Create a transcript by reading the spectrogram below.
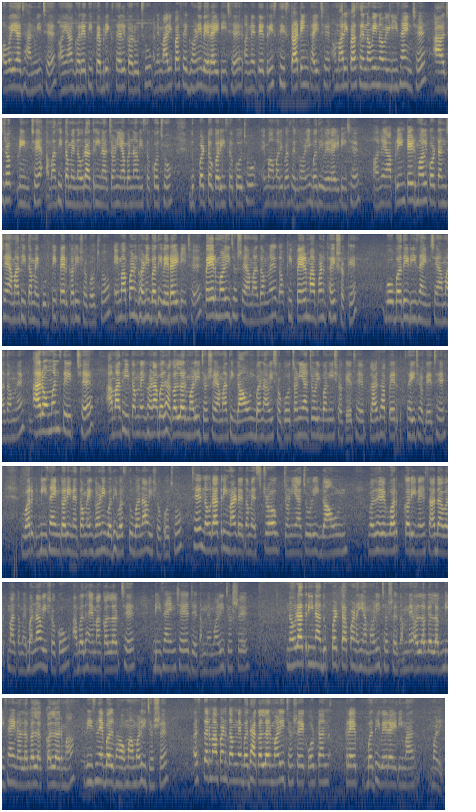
અવૈયા જાનવી છે. અહીંયા ઘરેથી ફેબ્રિક સેલ કરું છું અને મારી પાસે ઘણી વેરાયટી છે અને તે ત્રીસથી સ્ટાર્ટિંગ થાય છે. અમારી પાસે નવી નવી ડિઝાઇન છે. આ અજરક પ્રિન્ટ છે. આમાંથી તમે નવરાત્રિના ચણિયા બનાવી શકો છો, દુપટ્ટો કરી શકો છો. એમાં અમારી પાસે ઘણી બધી વેરાયટી છે. અને આ પ્રિન્ટેડ મલ કોટન છે. આમાંથી તમે કુર્તી પેર કરી શકો છો. એમાં પણ ઘણી બધી વેરાયટી છે. પેર મળી જશે આમાં તમને. પેરમાં પણ થઈ શકે. બહુ બધી ડિઝાઇન છે આમાં તમને. આ રોમન સિલ્ક છે. આમાંથી તમને ઘણા બધા કલર મળી જશે. આમાંથી ગાઉન બનાવી શકો, ચણિયાચોળી બની શકે છે પ્લાઝા પેર થઈ શકે છે. વર્ક ડિઝાઇન કરીને તમે ઘણી બધી વસ્તુ બનાવી શકો છો. છે, નવરાત્રિ માટે તમે સ્ટ્રક ચણિયાચોળી ગાઉન વધારે વર્ક કરીને સાદા વર્કમાં તમે બનાવી શકો. આ બધા એમાં કલર છે ડિઝાઇન છે, જે તમને મળી જશે. નવરાત્રિના દુપટ્ટા પણ અહીંયા મળી જશે. તમને અલગ અલગ ડિઝાઇન, અલગ અલગ કલરમાં રિઝનેબલ ભાવમાં મળી જશે. અસ્તરમાં પણ તમને બધા કલર મળી જશે. કોટન, ક્રેપ બધી વેરાયટીમાં મળી જશે.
